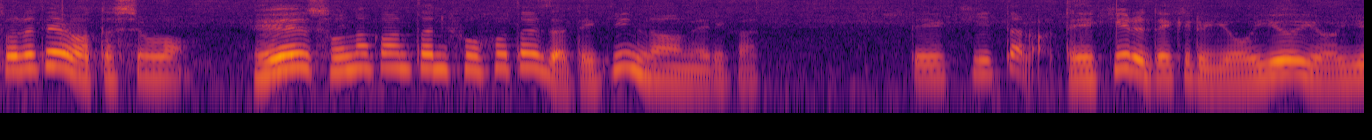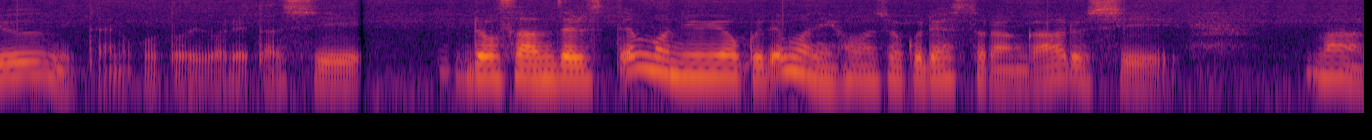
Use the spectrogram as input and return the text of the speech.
それで私も「えー、そんな簡単に不法滞在できんのアメリカ」って聞いたら「できるできる余裕余裕」みたいなことを言われたしロサンゼルスでもニューヨークでも日本食レストランがあるしま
